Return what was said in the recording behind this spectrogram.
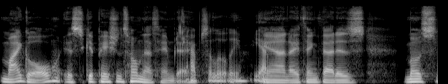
my goal is to get patients home that same day. Absolutely. Yeah. And I think that is most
